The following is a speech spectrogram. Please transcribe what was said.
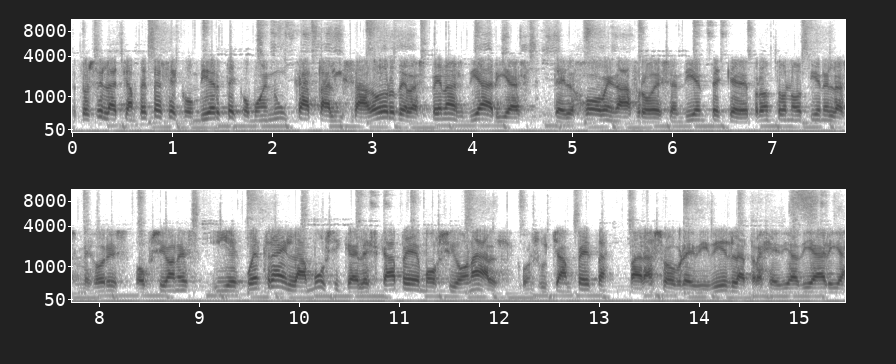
Entonces la champeta se convierte como en un catalizador de las penas diarias del joven afrodescendiente que de pronto no tiene las mejores opciones y encuentra en la música el escape emocional con su champeta para sobrevivir la tragedia diaria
